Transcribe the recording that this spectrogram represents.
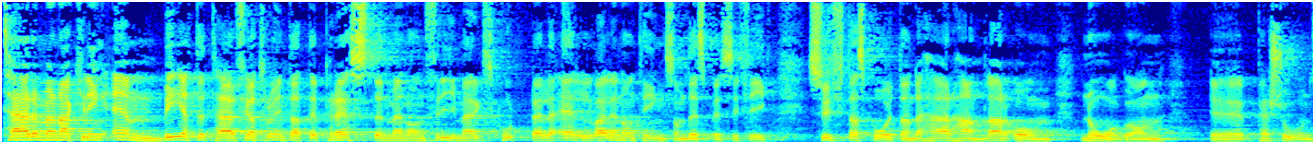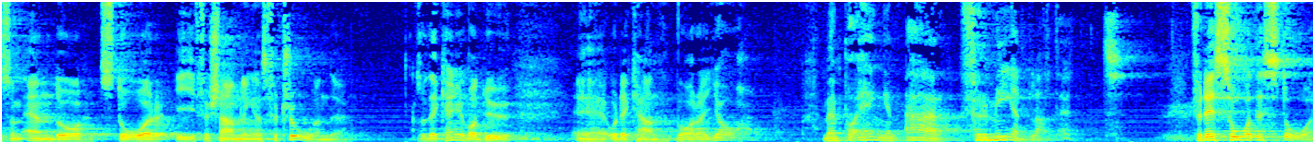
termerna kring ämbetet här, för jag tror inte att det är prästen med någon frimärksskjorta eller elva eller någonting som det specifikt syftas på, utan det här handlar om någon eh, person som ändå står i församlingens förtroende. Så det kan ju vara du eh, och det kan vara jag. Men poängen är förmedlandet. För det är så det står.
